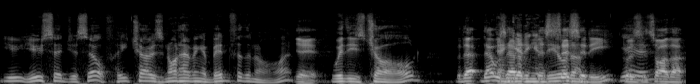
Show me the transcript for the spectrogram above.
you you said yourself he chose not having a bed for the night Yeah, yeah. with his child. But that, that was out of getting a deal done. necessity because Yeah. it's either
